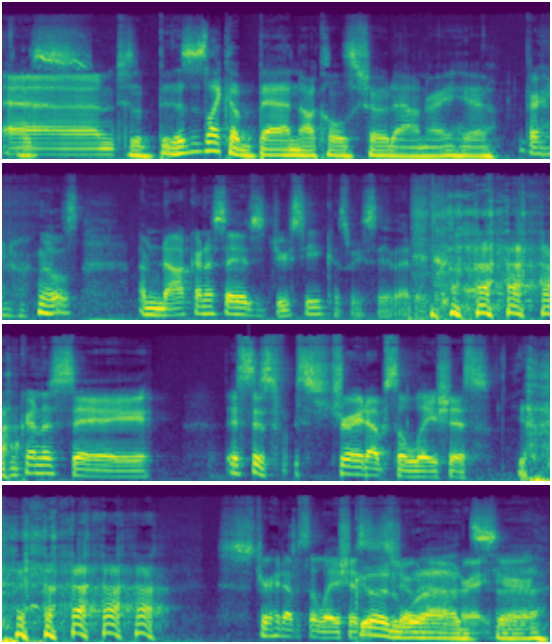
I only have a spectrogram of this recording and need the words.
And This this is like a bare knuckles showdown right here. Bare Knuckles. I'm not gonna say it's juicy because we say that. I'm gonna say this is straight up salacious. straight up salacious. Good showdown words. right here.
